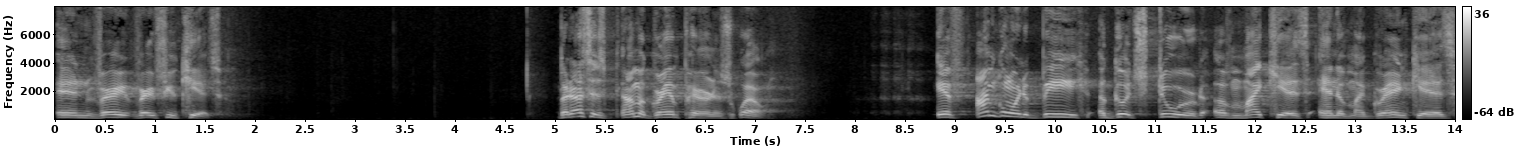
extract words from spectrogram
and very, very few kids. But us as I'm a grandparent as well. If I'm going to be a good steward of my kids and of my grandkids,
